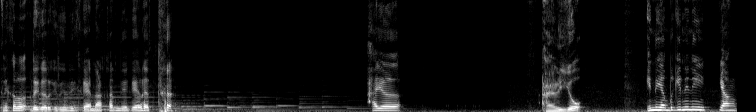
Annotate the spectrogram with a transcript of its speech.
Ini kalau dengar gini keenakan dia keret. Ayo. Ayo. Ini yang begini nih, yang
